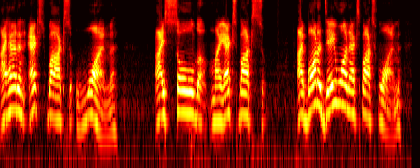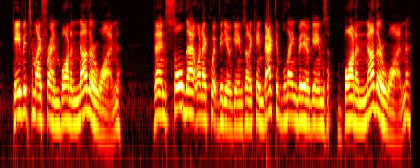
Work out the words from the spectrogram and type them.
I had an Xbox One. I sold my Xbox. I bought a day one Xbox One, gave it to my friend, bought another one, then sold that when I quit video games. When I came back to playing video games, bought another one,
